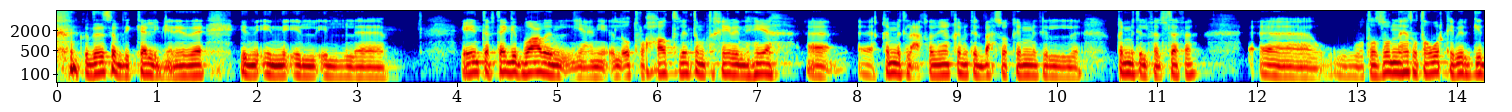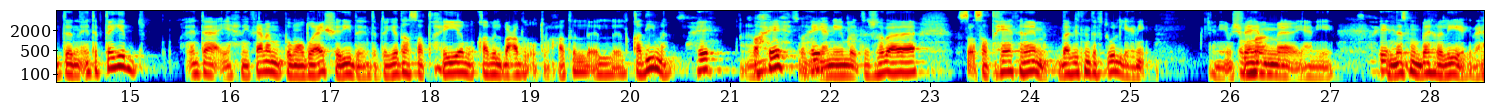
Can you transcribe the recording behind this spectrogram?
كنا لسه بنتكلم يعني إن إن ال ال يعني أنت بتجد بعض يعني الأطروحات اللي أنت متخيل إن هي آه، آه، قمة العقلانية قمة البحث وقمة قمة الفلسفة. آه، وتظن انها تطور كبير جدا. أنت بتجد أنت يعني فعلا بموضوعية شديدة أنت بتجدها سطحية مقابل بعض الأطروحات ال- ال- القديمة. صحيح. صحيح صحيح. يعني سطحية تماما. لدرجة أنت بتقول يعني يعني مش هم- فاهم يعني صحيح. الناس منبهرة ليه يا جدعان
